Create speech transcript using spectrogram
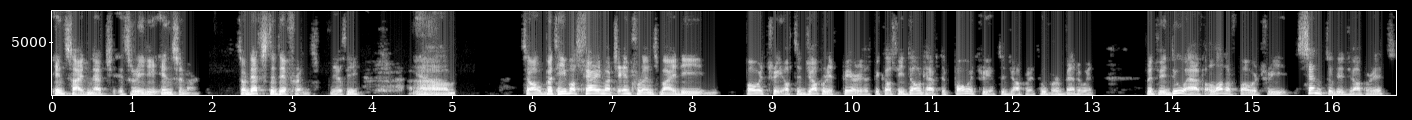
inside Najd, it's really insular. So that's the difference. You see. Yeah. Um, so, but he was very much influenced by the poetry of the Jabrit period because we don't have the poetry of the Jabrit who were Bedouin, but we do have a lot of poetry sent to the Jabrits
